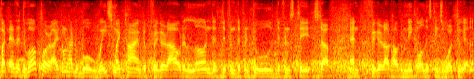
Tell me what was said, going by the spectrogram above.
But as a developer, I don't have to go waste my time to figure out and learn this different different tools, different stuff, and figure out how to make all these things work together.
